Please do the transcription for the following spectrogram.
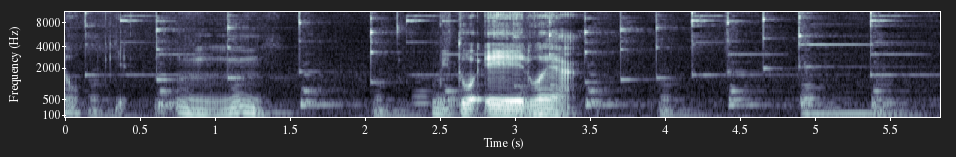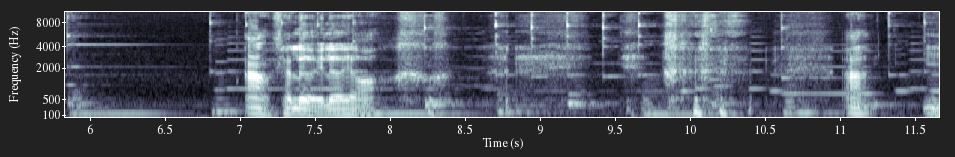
นกอืมมีตัว A ด้วยอะ อ้าวเฉลยเลยเหรอ อะอี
